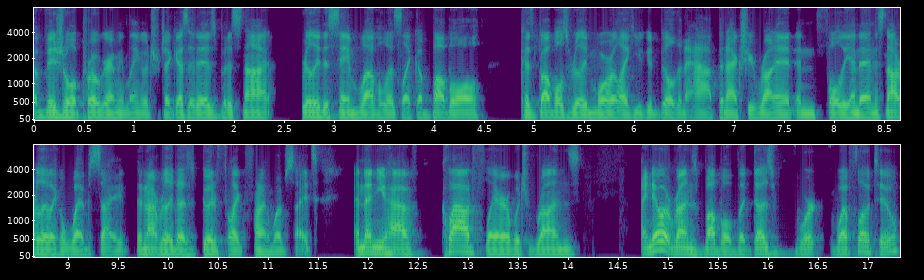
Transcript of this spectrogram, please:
a visual programming language, which I guess it is, but it's not really the same level as like a bubble because Bubble is really more like you could build an app and actually run it and fully end to end. It's not really like a website. They're not really as good for like front end websites. And then you have Cloudflare, which runs, I know it runs Bubble, but does work Webflow too?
